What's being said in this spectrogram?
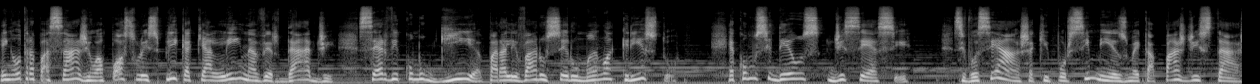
Em outra passagem, o apóstolo explica que a lei, na verdade, serve como guia para levar o ser humano a Cristo. É como se Deus dissesse: se você acha que por si mesmo é capaz de estar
